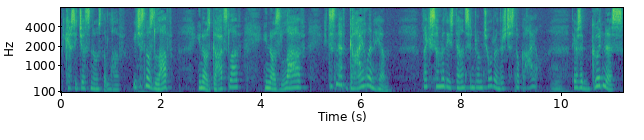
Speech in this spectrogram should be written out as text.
because he just knows the love. He just knows love. He knows God's love. He knows love. He doesn't have guile in him. Like some of these Down syndrome children, there's just no guile. Mm. There's a goodness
